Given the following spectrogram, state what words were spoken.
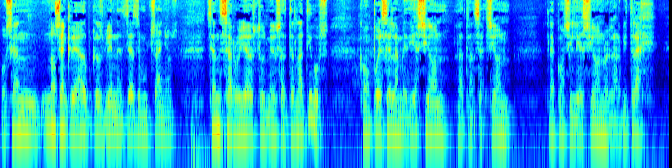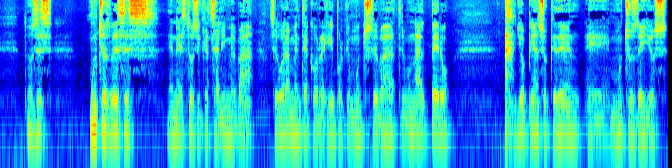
o se han, no se han creado, porque ellos vienen desde hace muchos años, se han desarrollado estos medios alternativos, como puede ser la mediación, la transacción, la conciliación o el arbitraje. Entonces, muchas veces en esto, si Quetzalí me va seguramente a corregir porque mucho se va a tribunal, pero yo pienso que deben eh, muchos de ellos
